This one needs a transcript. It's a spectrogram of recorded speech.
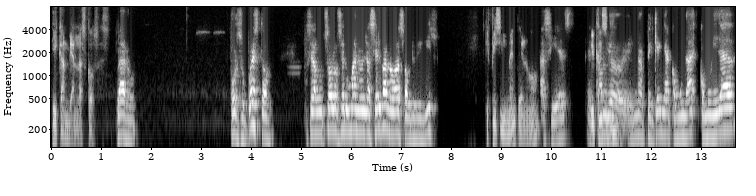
y cambian las cosas. Claro. Por supuesto. O sea, un solo ser humano en la selva no va a sobrevivir. Difícilmente, ¿no? Así es. En Difícil. cambio, en una pequeña comuna- comunidad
